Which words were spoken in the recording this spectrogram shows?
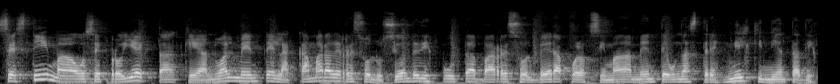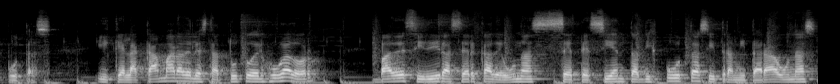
Se estima o se proyecta que anualmente la Cámara de Resolución de Disputas va a resolver aproximadamente unas 3.500 disputas y que la Cámara del Estatuto del Jugador va a decidir acerca de unas 700 disputas y tramitará unas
